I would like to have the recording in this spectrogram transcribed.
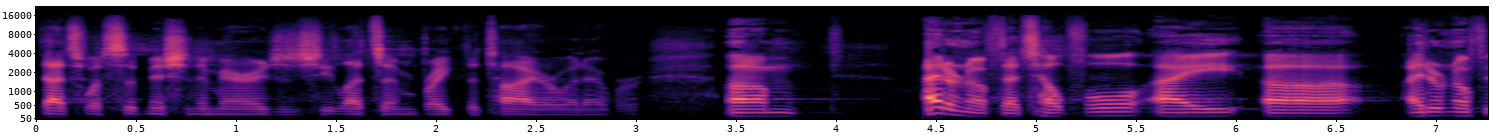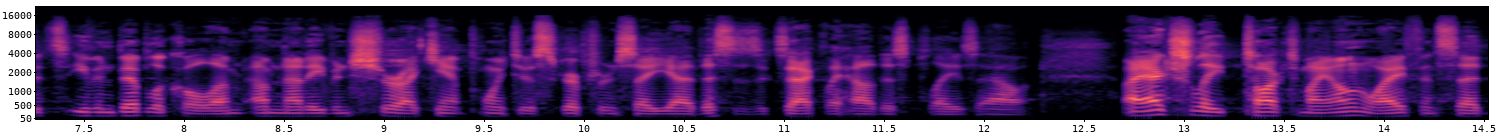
That's what submission in marriage is. She lets him break the tie or whatever. Um, I don't know if that's helpful. I uh, I don't know if it's even biblical. I'm, I'm not even sure. I can't point to a scripture and say, yeah, this is exactly how this plays out. I actually talked to my own wife and said,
